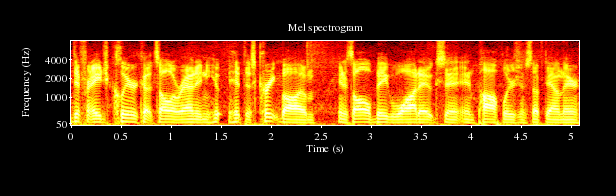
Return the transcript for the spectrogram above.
different age clear cuts all around, it, and you hit this creek bottom, and it's all big white oaks and, and poplars and stuff down there.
